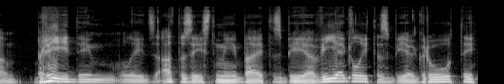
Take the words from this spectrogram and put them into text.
um, brīdim, līdz atpazīstamībai? Tas bija viegli, tas bija grūti.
